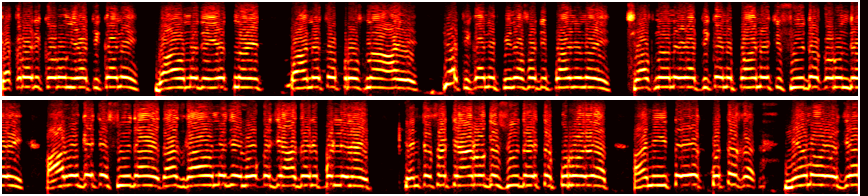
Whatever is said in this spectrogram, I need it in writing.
तक्रारी करून या ठिकाणी गावामध्ये येत नाहीत. पाण्याचा प्रश्न आहे. या ठिकाणी पिण्यासाठी पाणी नाही. शासनाने या ठिकाणी पाण्याची सुविधा करून द्यावी. आरोग्याच्या सुविधा आहेत. आज गावामध्ये लोक जे आजारी पडलेले आहेत त्यांच्यासाठी आरोग्य सुविधा इथं पुरवाव्यात. आणि इथं एक पथक नेमावं जे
